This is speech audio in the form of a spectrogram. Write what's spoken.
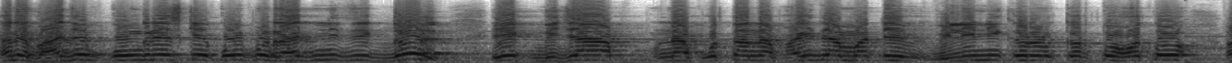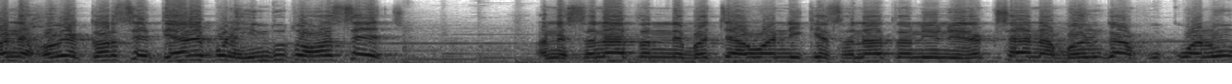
અને ભાજપ, કોંગ્રેસ કે કોઈ પણ રાજનીતિક દળ એકબીજાના પોતાના ફાયદા માટે વિલીનીકરણ કરતો હતો અને હવે કરશે ત્યારે પણ હિન્દુ તો હશે જ. અને સનાતનને બચાવવાની કે સનાતનીઓની રક્ષાના બનગા ફૂંકવાનું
